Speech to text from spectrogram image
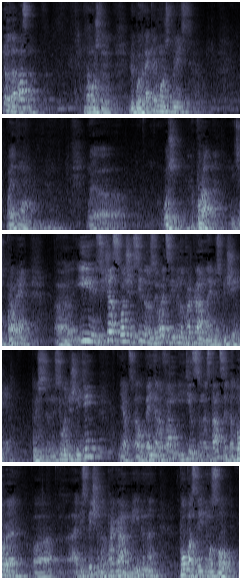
Ну, это опасно, потому что любой хакер может влезть. Поэтому э, очень аккуратно этим управляем. Э, и сейчас очень сильно развивается именно программное обеспечение. То есть на сегодняшний день, я бы сказал, Pioneer FM единственная станция, которая э, обеспечена программами именно по последнему слову.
